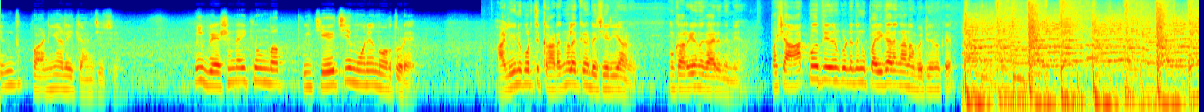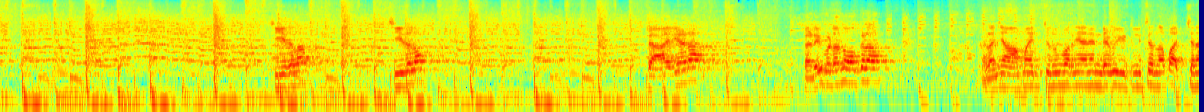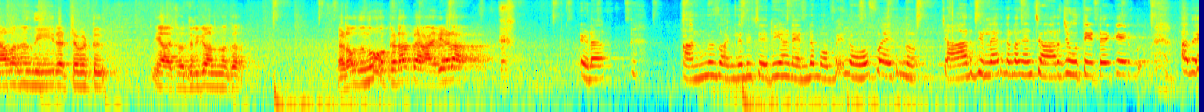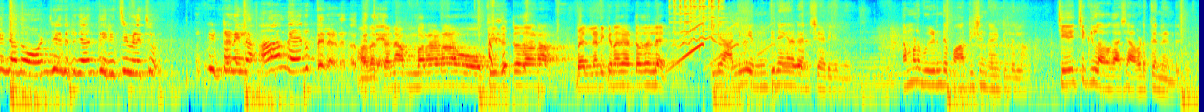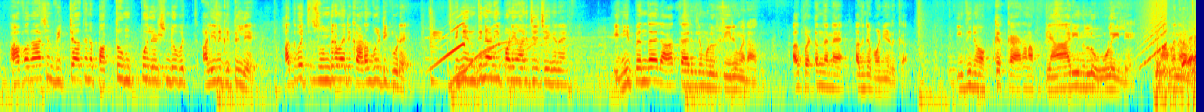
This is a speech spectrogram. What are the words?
എന്ത് പണിയാണ് ഈ കാണിച്ചു വെച്ച്? ഈ വിഷം കഴിക്കുമ്പോ ഈ ചേച്ചിയും മോനെ ഓർത്തൂടെ? അലീന് കുറച്ച് കടങ്ങളൊക്കെ ഉണ്ട് ശരിയാണ്. നമുക്കറിയാവുന്ന കാര്യം തന്നെയാണ് പക്ഷെ ആത്മഹത്യ കൊണ്ട് എന്തെങ്കിലും പരിഹാരം കാണാൻ പറ്റും ഇതിനൊക്കെ ശീതള ശീതള. കാര്യടാ എടാ ഇവിടെ നോക്കടാ. എടാ ഞാൻ മരിച്ചെന്നും പറഞ്ഞ് ഞാൻ എന്റെ വീട്ടിൽ ചെന്നപ്പോൾ അച്ഛനാ പറഞ്ഞത് നീ രക്ഷപ്പെട്ട് നീ ആശുപത്രിയിൽ കാണുന്നൊക്കെ. എടാ ഒന്ന് നോക്കടാ കാര്യടാ എടാ അന്ന് സംഗതി ശരിയാണ്. എന്റെ മൊബൈൽ ഓഫായിരുന്നു. ചാർജ് ഇല്ലായിരുന്നടാ ഞാൻ ചാർജ് കുത്തിയിട്ടേക്കായിരുന്നു. അത് കഴിഞ്ഞ് അത് ഓൺ ചെയ്തിട്ട് ഞാൻ തിരിച്ചു വിളിച്ചു. കിട്ടണില്ല. ആ നേരത്തിലാണ് ഇതൊക്കെ അതൊക്കെ നമ്പറാടാ ഓഫ് ചെയ്തിട്ടതാടാ. ബെല്ലടിക്കണ കേട്ടതല്ലേ? അലി എന്തിനാ ഇങ്ങനെ ടെൻഷൻ അടിക്കുന്നത് നമ്മളെ വീടിന്റെ പാർട്ടീഷൻ കഴിഞ്ഞിട്ടില്ലല്ലോ. ചേച്ചിക്കുള്ള അവകാശം അവിടെ തന്നെ ഉണ്ട്. അവകാശം വിറ്റാ തന്നെ പത്ത് മുപ്പത് ലക്ഷം രൂപ അളിന് കിട്ടില്ലേ? അത് വെച്ചിട്ട് സുന്ദരമായിട്ട് കടം വീട്ടിക്കൂടെ? പിന്നെ എന്തിനാണ് ഈ പണി കാണിച്ചു വെച്ചേങ്ങനെ ഇനിയിപ്പോ എന്തായാലും ആ കാര്യത്തിൽ നമ്മളൊരു തീരുമാനമാകും അത് പെട്ടെന്ന് തന്നെ അതിന്റെ പണിയെടുക്കാം. ഇതിനൊക്കെ കാരണം പ്യാരി എന്നുള്ള ഊളയില്ലേ? അവനാണ്.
